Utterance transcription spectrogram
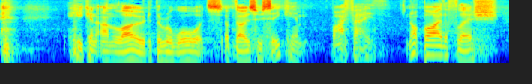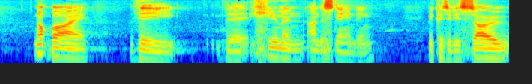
he can unload the rewards of those who seek him by faith, not by the flesh, not by the, the human understanding, because it is so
